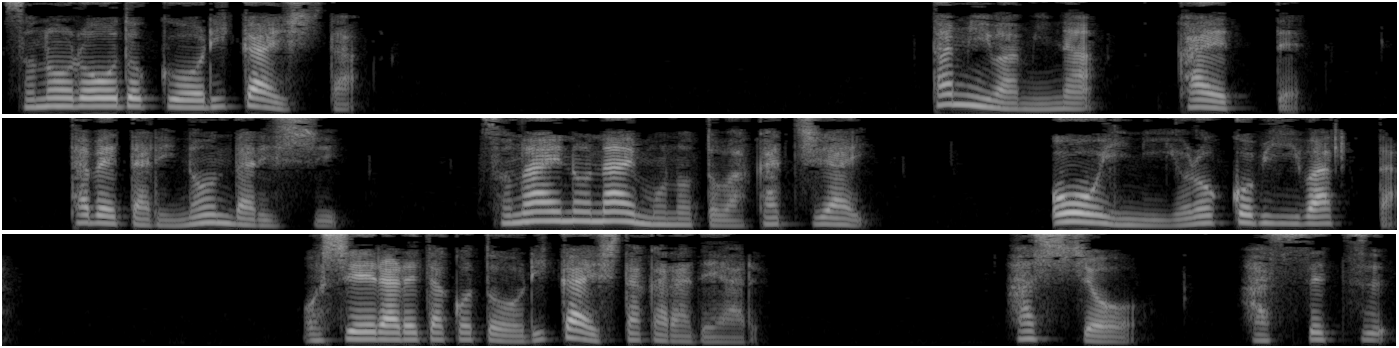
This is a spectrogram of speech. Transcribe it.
その朗読を理解した。民は皆帰って食べたり飲んだりし、備えのないものと分かち合い、大いに喜び祝った。教えられたことを理解したからである。八章、八節、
